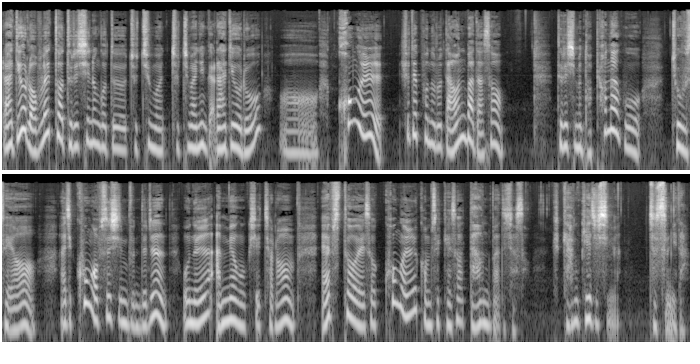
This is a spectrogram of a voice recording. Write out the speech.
라디오 러브레터 들으시는 것도 좋지만, 좋지만, 라디오로, 어, 콩을 휴대폰으로 다운받아서 들으시면 더 편하고 좋으세요. 아직 콩 없으신 분들은 오늘 안명옥 씨처럼 앱스토어에서 콩을 검색해서 다운받으셔서 그렇게 함께 해주시면 좋습니다.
